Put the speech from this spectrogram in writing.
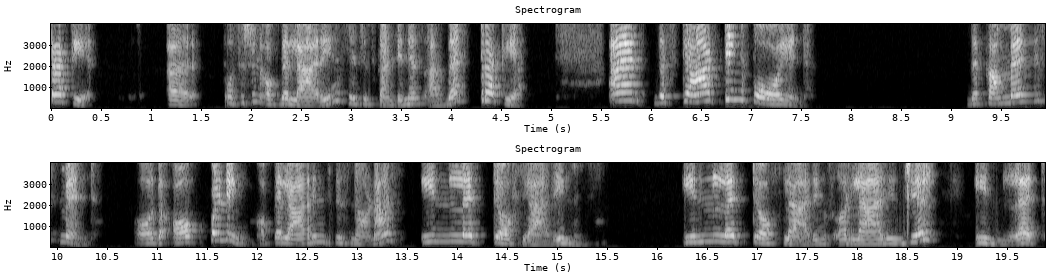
trachea. Uh, position of the larynx which is continuous as the trachea. And the starting point the commencement or the opening of the larynx is known as inlet of larynx. Inlet of larynx or laryngeal inlet.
